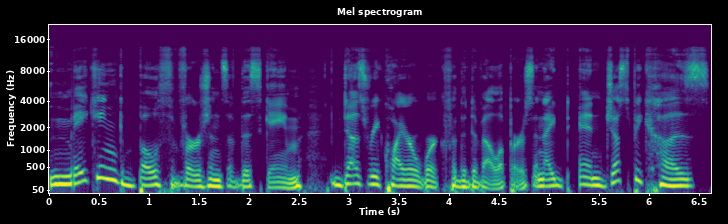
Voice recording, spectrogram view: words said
making both versions of this game does require work for the developers, and I and just because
